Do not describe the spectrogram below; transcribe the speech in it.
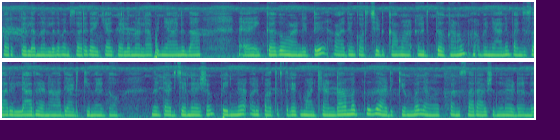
കുറക്കല്ല നല്ലത് പഞ്ചസാര കഴിക്കാക്കല്ല നല്ല അപ്പോൾ ഞാനിതാ ഇക്കാക്ക് വേണ്ടിയിട്ട് ആദ്യം കുറച്ച് എടുക്കാൻ എടുത്ത് വെക്കണം. അപ്പോൾ ഞാൻ പഞ്ചസാര ഇല്ലാതെയാണ് ആദ്യം അടിക്കുന്നത് കേട്ടോ എന്നിട്ട് അടിച്ചതിന് ശേഷം പിന്നെ ഒരു പാത്രത്തിലേക്ക് മാറ്റി. രണ്ടാമത്തത് അടിക്കുമ്പോൾ ഞങ്ങൾക്ക് പഞ്ചസാര ആവശ്യത്തിന് ഇടുന്നുണ്ട്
